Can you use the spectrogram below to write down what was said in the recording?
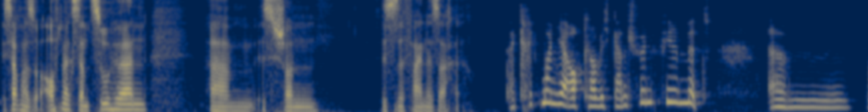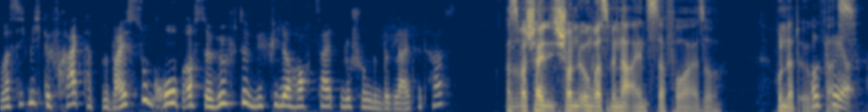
ich sag mal so, aufmerksam zuhören ähm, ist schon, ist eine feine Sache. Da kriegt man ja auch, glaube ich, ganz schön viel mit. Ähm, was ich mich gefragt habe, weißt du grob aus der Hüfte, wie viele Hochzeiten du schon begleitet hast? Also wahrscheinlich schon irgendwas mit einer Eins davor, also 100 irgendwas. Okay.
